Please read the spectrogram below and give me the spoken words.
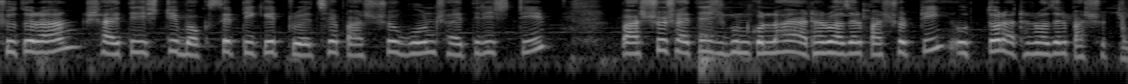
সুতরাং সাঁত্রিশটি বক্সের টিকিট রয়েছে পাঁচশো গুণ সাঁত্রিশটি পাঁচশো সাঁত্রিশ গুণ করলে হয় আঠারো হাজার পাঁচশোটি, উত্তর আঠারো হাজার পাঁচশোটি।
